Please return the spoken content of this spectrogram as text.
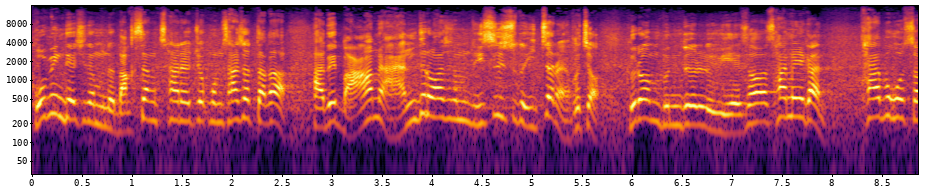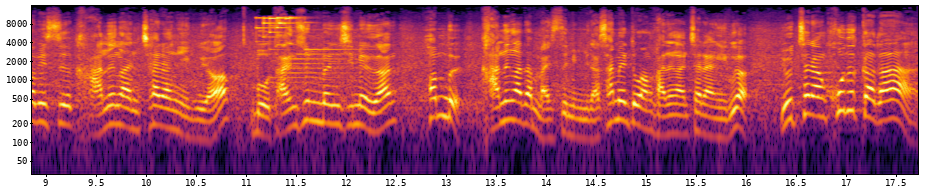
고민되시는 분들 막상 차를 조금 사셨다가 아, 내 마음에 안 들어 하시는 분도 있을 수도 있잖아요. 그렇죠? 그런 분들을 위해서 3일간 타보고 서비스 가능한 차량이고요. 뭐 단순 변심에 의한 환불 가능하단 말씀입니다. 3일 동안 가능한 차량이고요. 이 차량 코드가가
